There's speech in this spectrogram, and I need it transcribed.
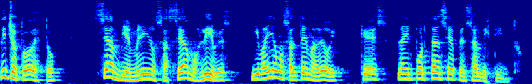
Dicho todo esto, sean bienvenidos a Seamos Libres y vayamos al tema de hoy, que es la importancia de pensar distinto.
